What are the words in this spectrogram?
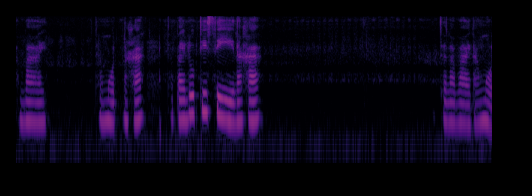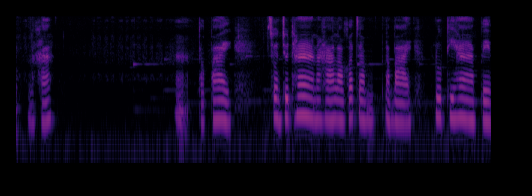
ระบาย ทั้งหมดนะคะ ต่อไปรูปที่ 4 นะคะ จะระบายทั้งหมดนะคะอ่าต่อไปส่วนจุด 5 นะคะ เราก็จะระบายรูปที่ 5 เป็น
